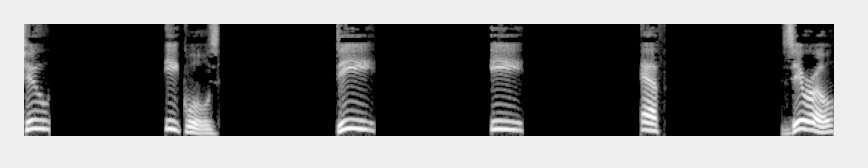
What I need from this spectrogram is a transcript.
2 equals D E f 0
